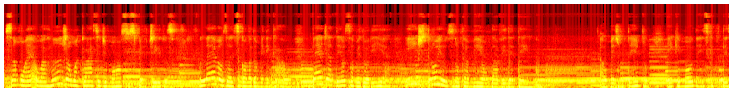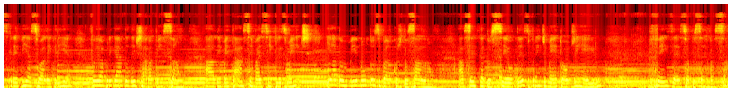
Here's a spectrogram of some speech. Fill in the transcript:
Samuel arranja uma classe de moços perdidos, leva-os à escola dominical, pede a Deus sabedoria e instrui-os no caminho da vida eterna. Ao mesmo tempo em que Molden descrevia sua alegria, foi obrigado a deixar a pensão, a alimentar-se mais simplesmente e a dormir num dos bancos do salão. Acerca do seu desprendimento ao dinheiro, fez essa observação.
